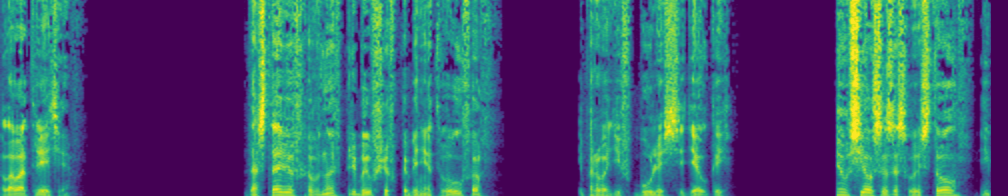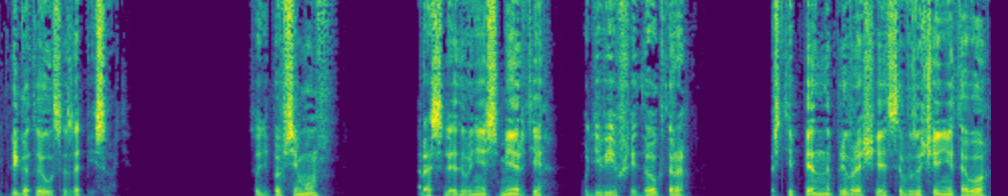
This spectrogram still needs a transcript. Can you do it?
Глава третья. Доставив вновь прибывших в кабинет Вулфа и проводив Буля с сиделкой, я уселся за свой стол и приготовился записывать. Судя по всему, расследование смерти, удивившей доктора, постепенно превращается в изучение того,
